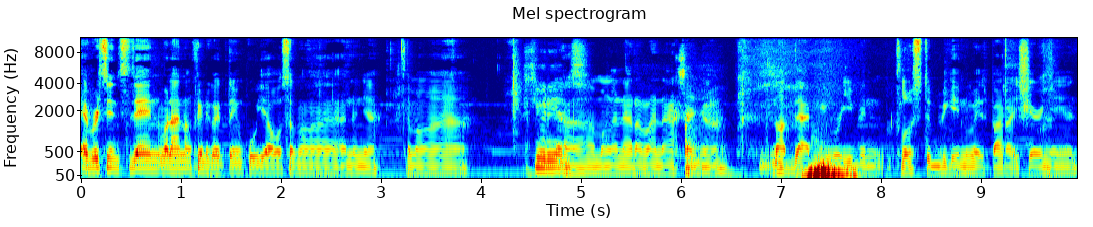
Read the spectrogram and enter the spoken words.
Ever since then, wala nang kinikwento yung kuya ko sa mga, ano niya, sa mga, Experience. ah, mga nararanasan niya. Not that we were even close to begin with para i-share niya yun.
